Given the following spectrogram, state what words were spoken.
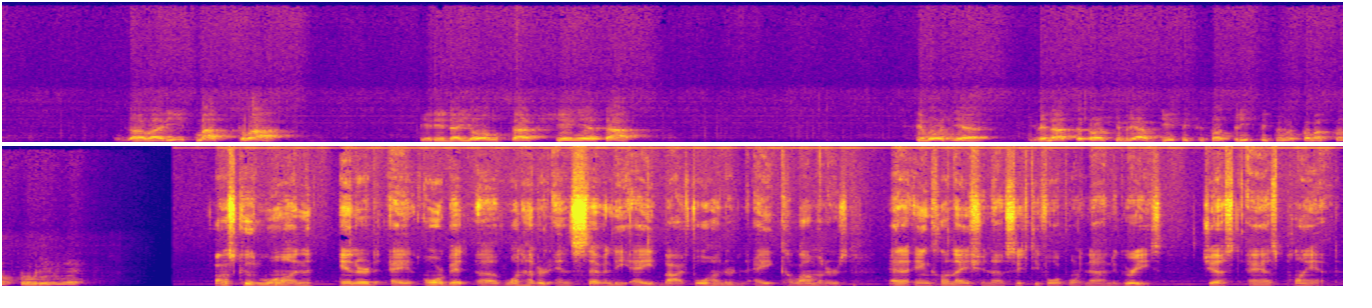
Говорит Москва. Передаем сообщение ТАСС. Сегодня, 12 октября в 10 часов 30 минут по московскому времени, Voskhod 1 entered an orbit of 178 by 408 kilometers at an inclination of 64.9 degrees, just as planned.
